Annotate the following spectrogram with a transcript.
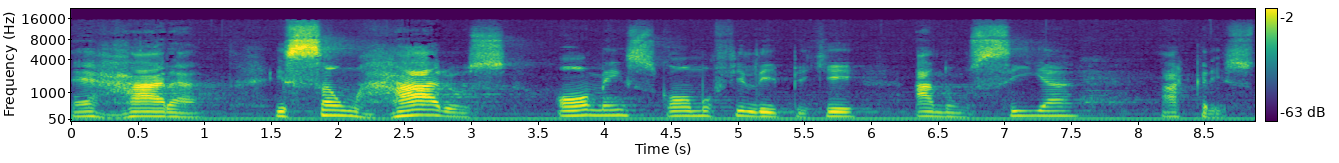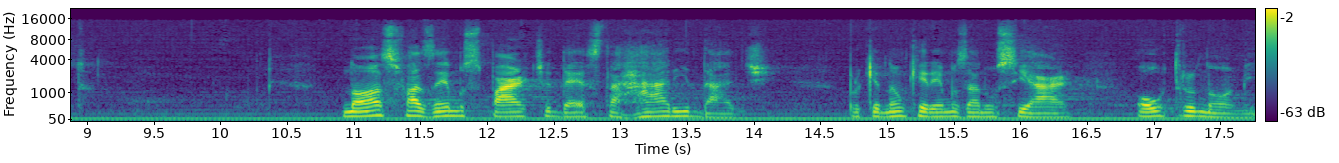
é rara e são raros homens como Filipe que anuncia a Cristo. Nós fazemos parte desta raridade, porque não queremos anunciar outro nome.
